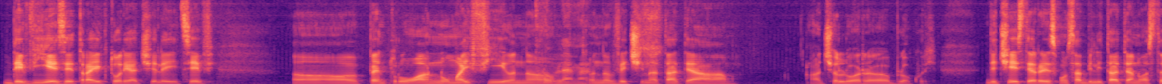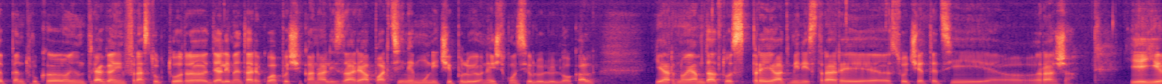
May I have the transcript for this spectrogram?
devieze traiectoria acelei țevi Uh, pentru a nu mai fi în, uh, în vecinătatea acelor uh, blocuri. De ce este responsabilitatea noastră? Pentru că întreaga infrastructură de alimentare cu apă și canalizare aparține municipiului Ionești, Consiliului Local, iar noi am dat-o spre administrare societății Raja. Ei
